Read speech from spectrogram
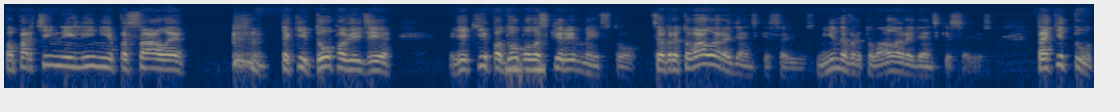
По партійній лінії писали такі доповіді, які подобались керівництву. Це врятувало Радянський Союз? Ні, не врятувало Радянський Союз. Так і тут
